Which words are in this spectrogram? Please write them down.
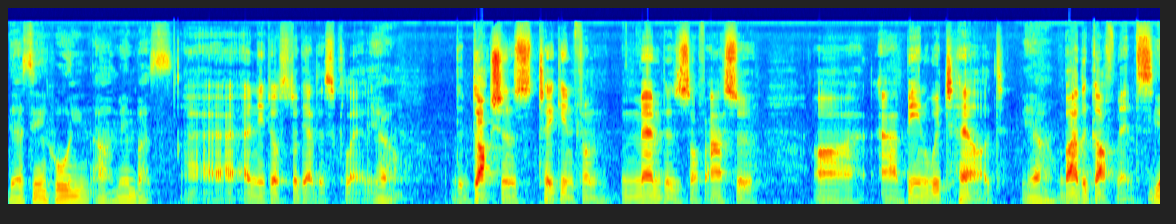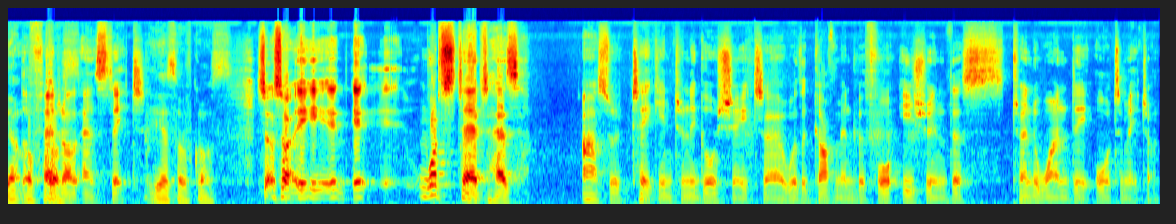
they are still holding our members. I, I need us to get this clearly. Yeah. Deductions taken from members of ASUU are, are being withheld yeah. by the governments, yeah, the federal course. and state. Yes, of course. So, so it, it, it, what steps has ASUU taken to negotiate uh, with the government before issuing this 21-day ultimatum?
